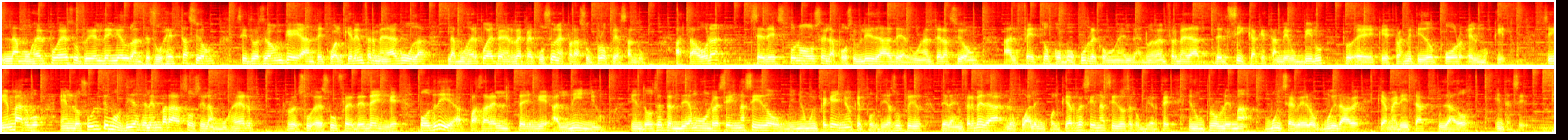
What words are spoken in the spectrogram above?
la mujer puede sufrir el dengue durante su gestación, situación que ante cualquier enfermedad aguda la mujer puede tener repercusiones para su propia salud. Hasta ahora se desconoce la posibilidad de alguna alteración al feto como ocurre con la nueva enfermedad del Zika, que es también un virus eh, que es transmitido por el mosquito. Sin embargo, en los últimos días del embarazo, si la mujer eh, sufre de dengue, podría pasar el dengue al niño y entonces tendríamos un recién nacido o un niño muy pequeño que podría sufrir de la enfermedad, lo cual en cualquier recién nacido se convierte en un problema muy severo, muy grave que amerita cuidados intensivos.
